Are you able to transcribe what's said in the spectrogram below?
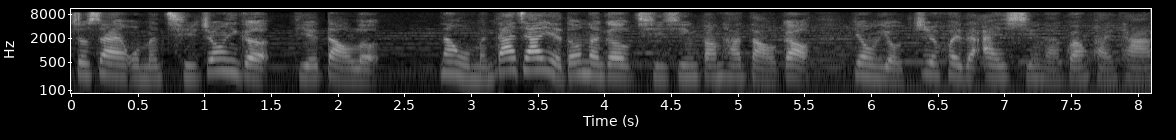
就算我们其中一个跌倒了，那我们大家也都能够齐心帮他祷告，用有智慧的爱心来关怀他。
